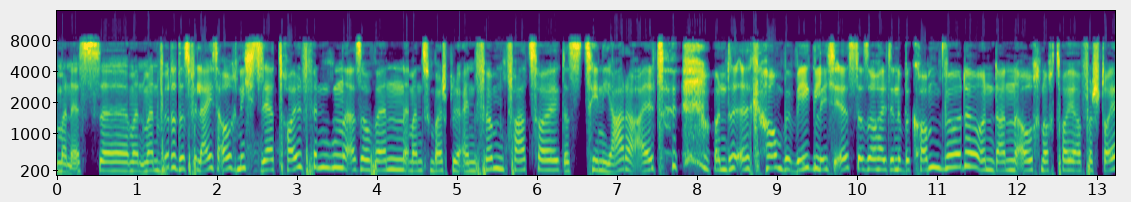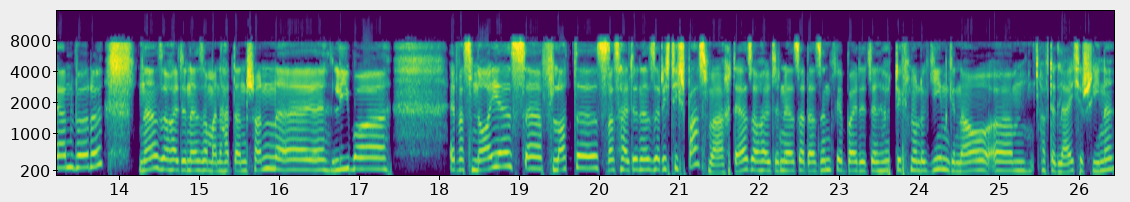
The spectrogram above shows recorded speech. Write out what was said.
Man ist, äh, man, man würde das vielleicht auch nicht sehr toll finden, also wenn man zum Beispiel ein Firmenfahrzeug, das zehn Jahre alt und äh, kaum beweglich ist, also halt eine bekommen würde und dann auch noch teuer versteuern würde. Ne, so halt also man hat dann schon äh, lieber etwas Neues, äh, Flottes, was halt in der so richtig Spaß macht. Ja? So halt in der, so, da sind wir bei den Technologien genau ähm, auf der gleichen Schiene.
